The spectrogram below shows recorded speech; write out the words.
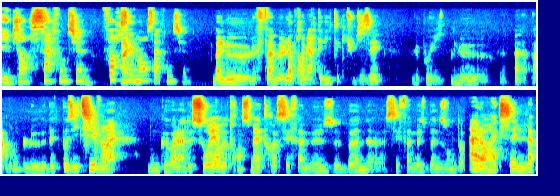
Et eh bien, ça fonctionne. Forcément, ça fonctionne. Bah, le, fameux, la première qualité que tu disais, le, le, pardon, le d'être positive. Ouais. Donc euh, voilà, de sourire, de transmettre ces fameuses bonnes, euh, ces fameuses bonnes ondes. Alors Axel, la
